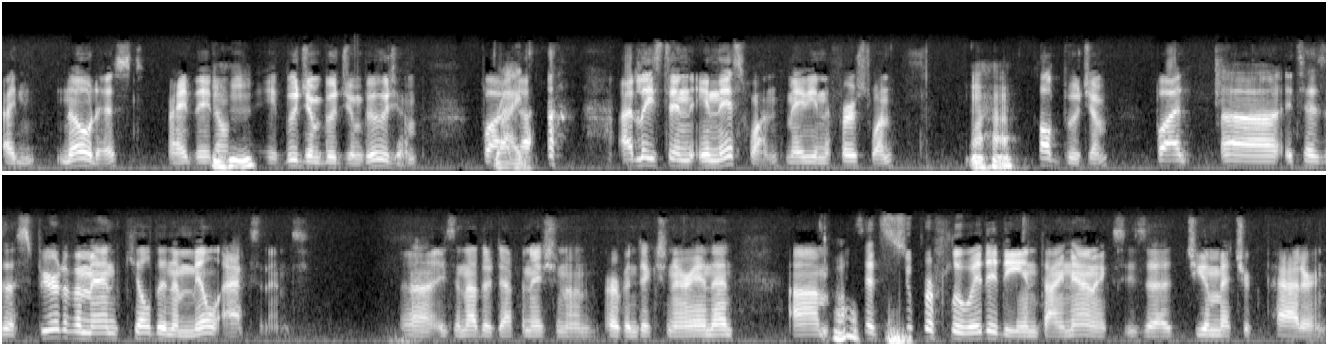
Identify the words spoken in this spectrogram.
I noticed right? They don't Mhm. say boojum boojum boojum. But Right. uh, at least in in this one maybe in the first one uh-huh. called boojum. But uh, it says a spirit of a man killed in a mill accident uh, is another definition on Urban Dictionary and then um, Oh. it said superfluidity in dynamics is a geometric pattern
